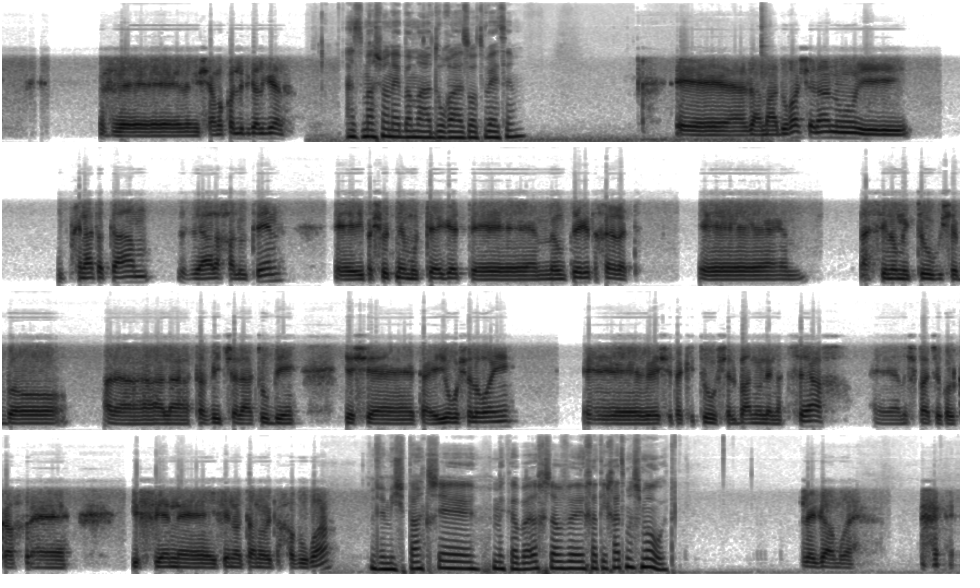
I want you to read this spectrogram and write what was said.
ומשם הכל התגלגל. אז מה שונה במהדורה הזאת בעצם? אה, אז המהדורה שלנו היא, מבחינת הטעם, זהה לחלוטין, אה, היא פשוט ממותגת, אה, ממותגת אחרת. עשינו מיתוג שבו על התווית של הטובי יש את האיור של רועי ויש את הכיתוב של באנו לנצח, המשפט שכל כך אפיין, אפיין אותנו את החבורה. ומשפט שמקבל עכשיו חתיכת משמעות. לגמרי.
